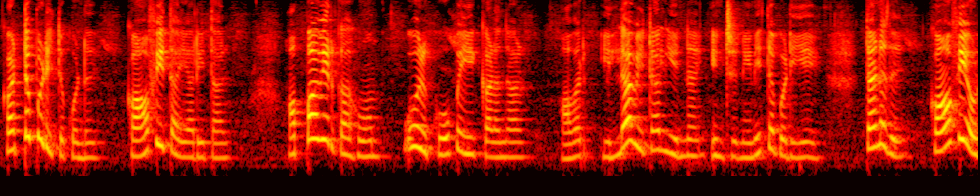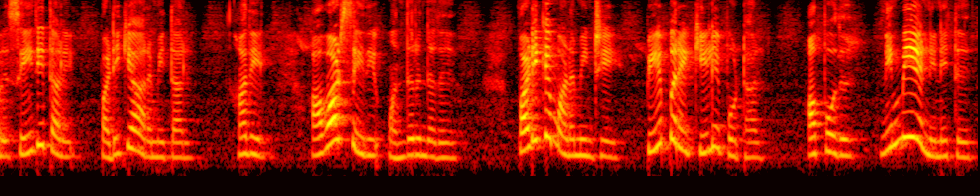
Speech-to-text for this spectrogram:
கட்டுப்பிடித்து கொண்டு காஃபி தயாரித்தாள். அப்பாவிற்காகவும் ஒரு கோப்பையை கலந்தாள். அவர் இல்லாவிட்டால் என்ன? என்று நினைத்தபடியே தனது காஃபியோடு செய்தித்தாளை படிக்க ஆரம்பித்தாள். அதில் அவார்ட் செய்தி வந்திருந்தது. படிக்க மனமின்றி பேப்பரை கீழே போட்டாள். அப்போது நிம்மியை நினைத்து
